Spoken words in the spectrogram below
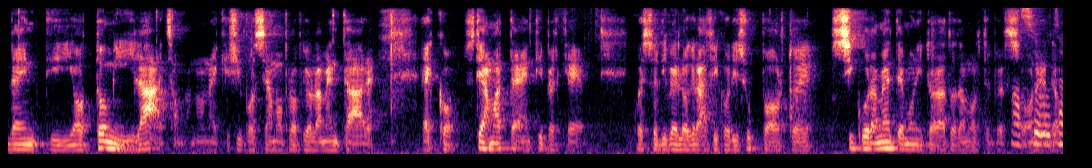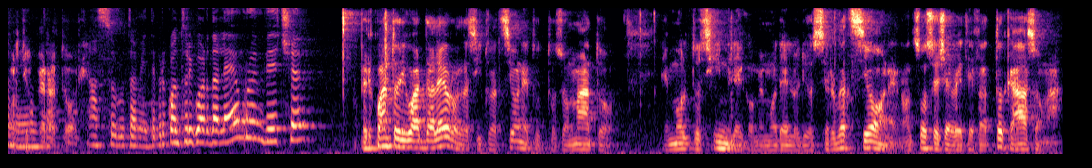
28.000, insomma non è che ci possiamo proprio lamentare. Ecco, stiamo attenti perché questo livello grafico di supporto è sicuramente monitorato da molte persone, da molti operatori. Assolutamente. Per quanto riguarda l'euro invece? Per quanto riguarda l'euro la situazione tutto sommato è molto simile come modello di osservazione, non so se ci avete fatto caso, ma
